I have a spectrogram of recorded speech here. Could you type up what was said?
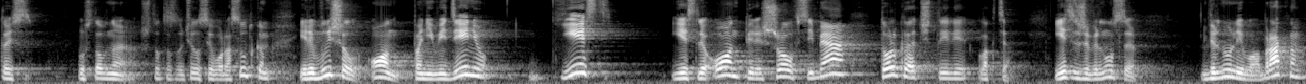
то есть, условно, что-то случилось с его рассудком, или вышел он по неведению, есть, если он перешел в себя, только четыре локтя. Если же вернулся, вернули его обратно,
